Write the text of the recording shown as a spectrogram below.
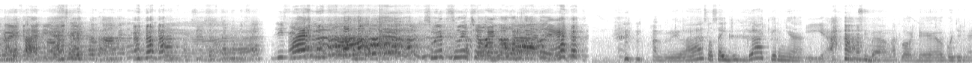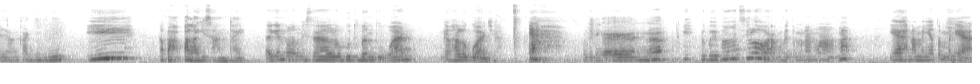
Udah ikutan ya? Daftar nomor satu. Sweet sweet siapa yang nomor satu ya? Alhamdulillah selesai juga akhirnya. Iya. Makasih banget loh Del, gue jadi gak nyangka gini. Ih, gak apa-apa lagi santai. Lagian kalau misalnya lo butuh bantuan, tinggal halo gue aja. Ya. Gue jadi gak enak. Ih, lebay banget sih lo, orang udah temenan lama. Ya, namanya temen ya,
